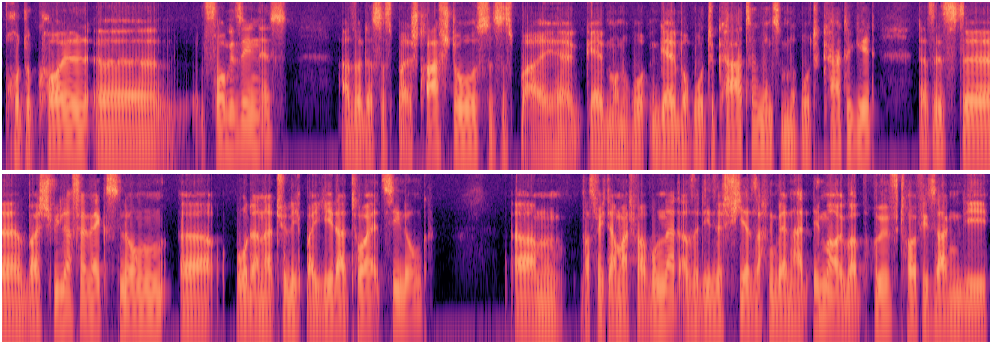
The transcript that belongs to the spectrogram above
Protokoll äh, vorgesehen ist. Also das ist bei Strafstoß, das ist bei gelben und ro gelbe rote Karte, wenn es um eine rote Karte geht. Das ist äh, bei Spielerverwechslung äh, oder natürlich bei jeder Torerzielung. Ähm, was mich da manchmal wundert, also diese vier Sachen werden halt immer überprüft. Häufig sagen die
